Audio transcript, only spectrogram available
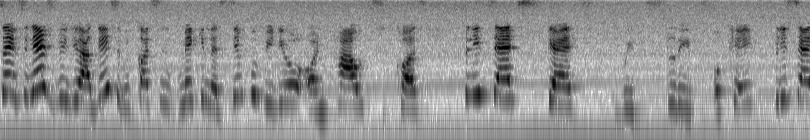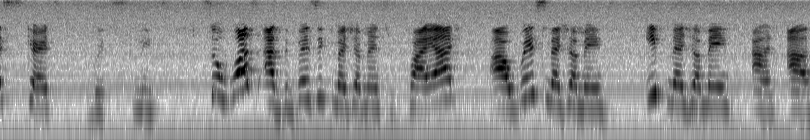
So in today's video, I'm going to be cutting, making a simple video on how to cut pleated skirt with slits, okay? Pleated skirt with slits. So what are the basic measurements required? Our waist measurements, hip measurements and our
